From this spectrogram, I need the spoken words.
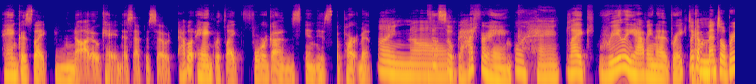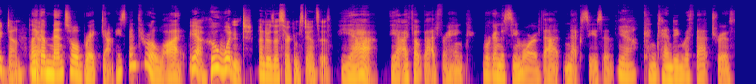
Hank is like not okay in this episode. How about Hank with like four guns in his apartment? I I know. feel so bad for Hank. Poor Hank. Like, really having a breakdown. Like a mental breakdown. like yeah. a mental breakdown. He's been through a lot. yeah. Who wouldn't under the circumstances? Yeah. Yeah. I felt bad for Hank. We're going to see more of that next season, Yeah. contending with that truth.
